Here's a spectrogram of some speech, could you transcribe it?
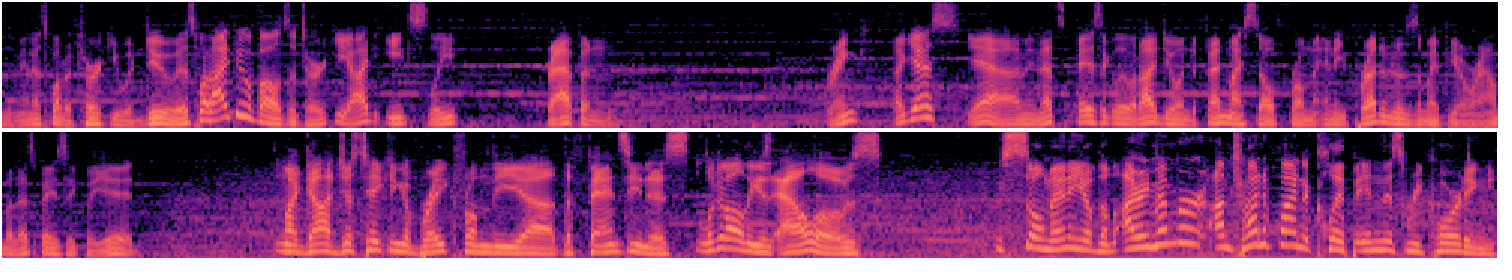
I mean, that's what a turkey would do. That's what I'd do if I was a turkey. I'd eat, sleep, trap, and drink, I guess. Yeah, I mean, that's basically what I do and defend myself from any predators that might be around, but that's basically it. my god, just taking a break from the uh, the fanciness. Look at all these aloes. There's so many of them. I remember, I'm trying to find a clip in this recording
